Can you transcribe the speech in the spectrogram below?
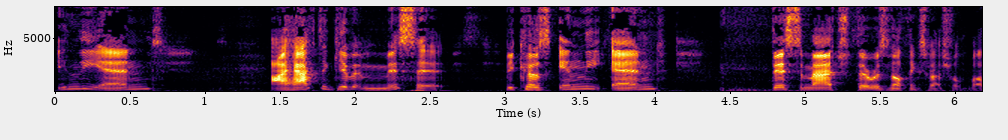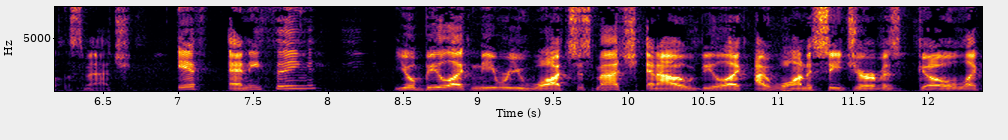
in the end, I have to give it miss it because in the end, this match there was nothing special about this match. If anything, you'll be like me where you watch this match, and I would be like, I want to see Jervis go, like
